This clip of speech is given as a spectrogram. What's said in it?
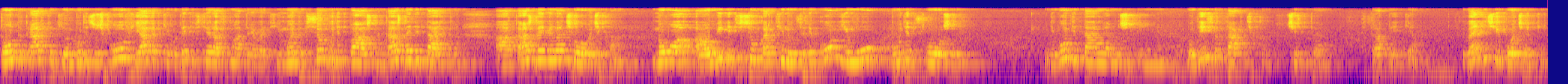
то он как раз-таки, он будет жучков, ягодки, вот эти все рассматривать. Ему это все будет важно, каждая деталька, а, каждая мелочевочка. Но а, увидеть всю картину целиком ему будет сложно. У него детальное мышление. Вот здесь вот тактика, чистая стратегия. Знаете, чьи почерки?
